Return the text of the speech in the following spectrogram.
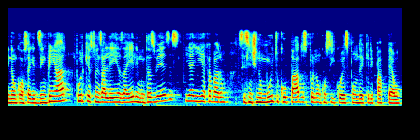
e não conseguem desempenhar por questões alheias a ele muitas vezes e aí acabaram se sentindo muito culpados por não conseguir corresponder àquele papel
